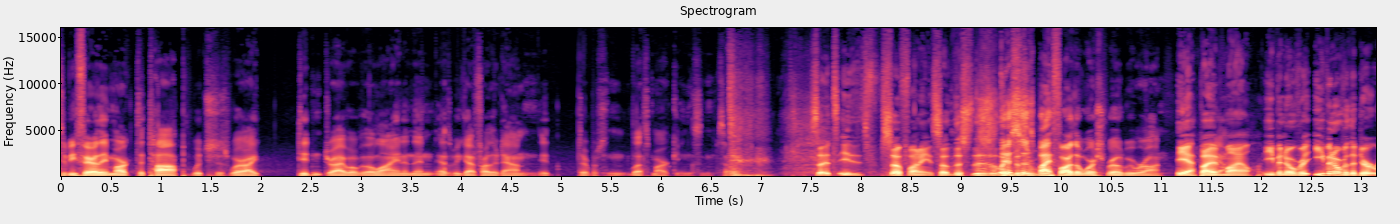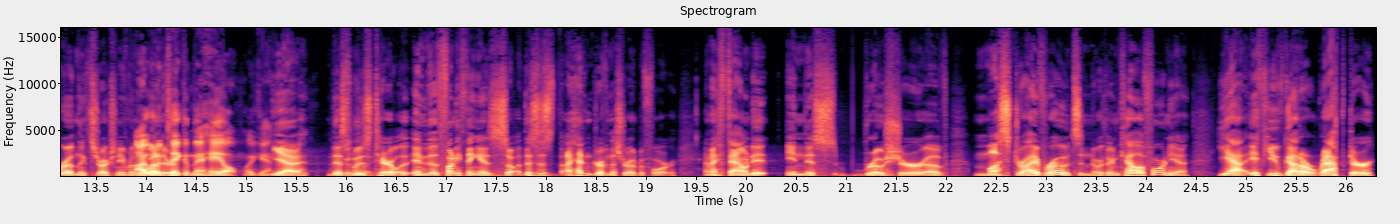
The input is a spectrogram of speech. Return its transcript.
to be fair, they marked the top, which is where I didn't drive over the line, and then as we got farther down, it there was some less markings, and so So it's it's so funny. So this this is like this is by far the worst road we were on. yeah by yeah. a mile. Even over even over the dirt road and the construction. Even the I would have taken the hail again. Yeah, this was terrible. And the funny thing is, so this is I hadn't driven this road before, and I found it in this brochure of must-drive roads in Northern California. Yeah, if you've got a Raptor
